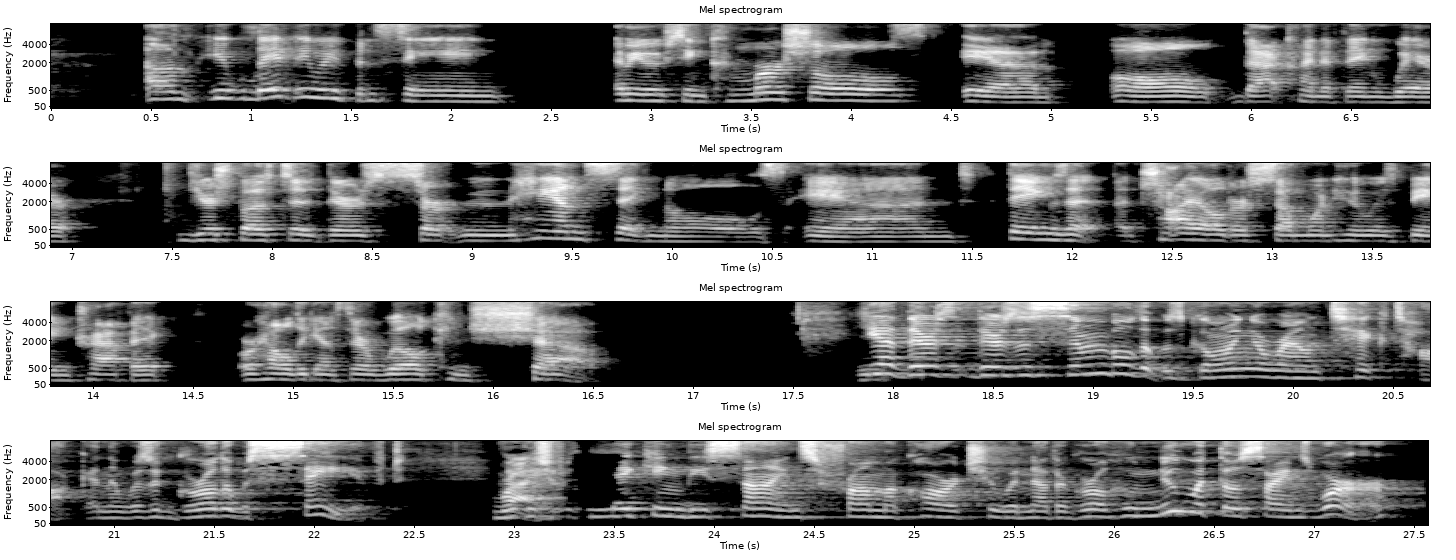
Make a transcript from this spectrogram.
Um, you, lately we've been seeing, I mean, we've seen commercials and all that kind of thing where you're supposed to, there's certain hand signals and things that a child or someone who is being trafficked or held against their will can show. Yeah, there's there's a symbol that was going around TikTok, and there was a girl that was saved because she was making these signs from a car to another girl who knew what those signs were,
